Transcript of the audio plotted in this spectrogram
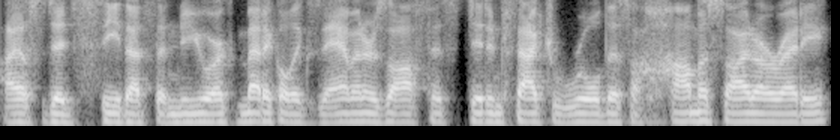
I also did see that the New York Medical Examiner's Office did, in fact, rule this a homicide already.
